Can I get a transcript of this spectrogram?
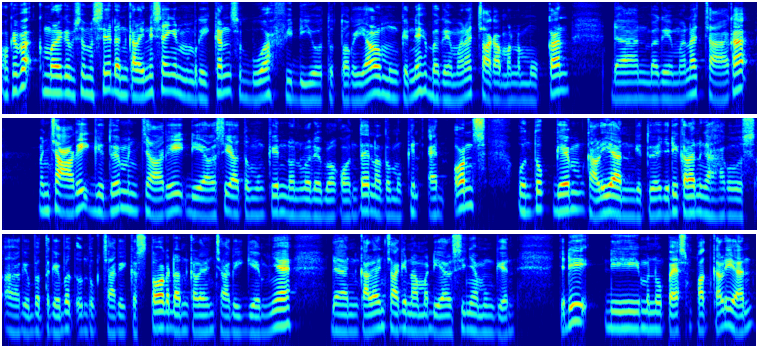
Oke Pak, kembali lagi bersama saya dan kali ini saya ingin memberikan sebuah video tutorial mungkin ya bagaimana cara menemukan dan bagaimana cara mencari gitu ya, mencari DLC atau mungkin downloadable content atau mungkin add-ons untuk game kalian gitu ya. Jadi kalian nggak harus uh, ribet-ribet untuk cari ke store dan kalian cari gamenya dan kalian cari nama DLC-nya mungkin. Jadi di menu PS4 kalian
